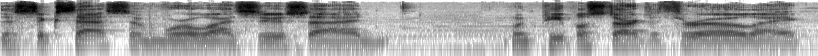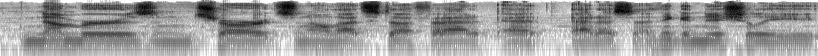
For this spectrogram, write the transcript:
The success of Worldwide Suicide, when people start to throw like numbers and charts and all that stuff at, at, at us, I think initially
